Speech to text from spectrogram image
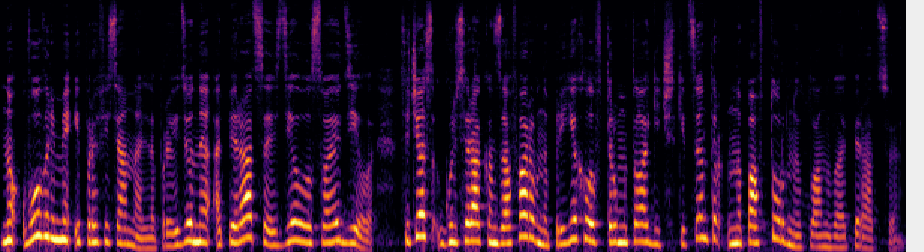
Но вовремя и профессионально проведенная операция сделала свое дело. Сейчас Гульсера Канзафаровна приехала в травматологический центр на повторную плановую операцию.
